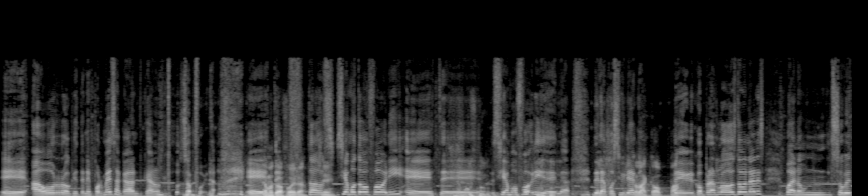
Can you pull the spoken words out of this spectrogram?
eh, ahorro que tenés por mes. Acá quedaron todos afuera. Eh, Estamos este, todos afuera, todos- sí. Siamo todos fuori, eh, este, siamo fuori de la, de la posibilidad de, la comprar los dólares. Bueno, un, sobre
